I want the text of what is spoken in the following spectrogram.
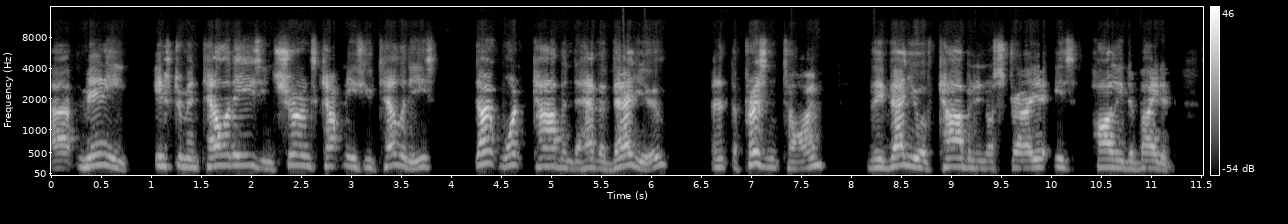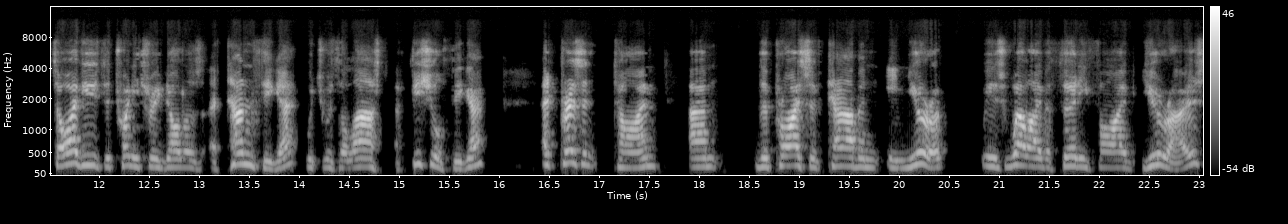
uh, many instrumentalities, insurance companies, utilities don't want carbon to have a value. And at the present time, the value of carbon in Australia is highly debated. So I've used the $23 a tonne figure, which was the last official figure. At present time, um, the price of carbon in Europe is well over 35 euros,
